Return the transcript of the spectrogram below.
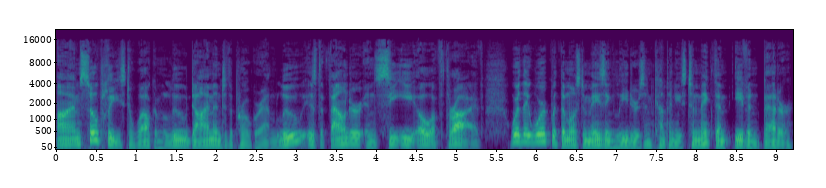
I'm so pleased to welcome Lou Diamond to the program. Lou is the founder and CEO of Thrive, where they work with the most amazing leaders and companies to make them even better.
